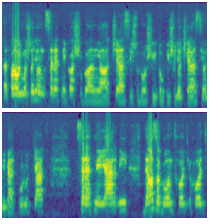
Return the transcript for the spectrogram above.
Tehát valahogy most nagyon szeretnék azt sugalni a Chelsea tudósítók is, hogy a Chelsea a Liverpool útját szeretné járni, de az a gond, hogy, hogy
